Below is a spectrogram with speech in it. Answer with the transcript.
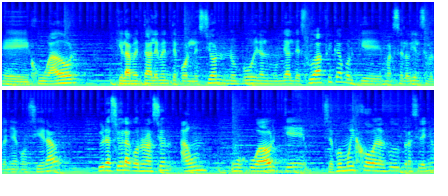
eh, jugador que lamentablemente por lesión no pudo ir al Mundial de Sudáfrica porque Marcelo Bielsa lo tenía considerado. Y hubiera sido la coronación a un, jugador que se fue muy joven al fútbol brasileño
